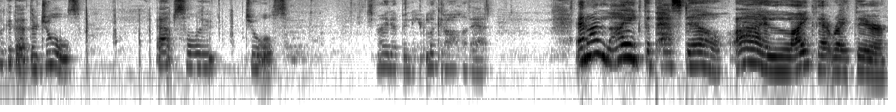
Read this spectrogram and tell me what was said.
Look at that. They're jewels. Absolute jewels. Right up in here. Look at all of that. And I like the pastel. I like that right there.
